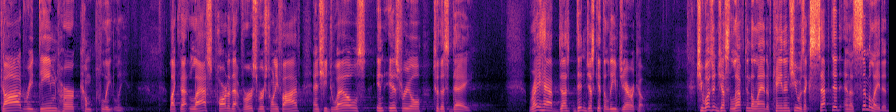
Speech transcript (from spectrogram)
God redeemed her completely. Like that last part of that verse, verse 25, and she dwells in Israel to this day. Rahab does, didn't just get to leave Jericho. She wasn't just left in the land of Canaan, she was accepted and assimilated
